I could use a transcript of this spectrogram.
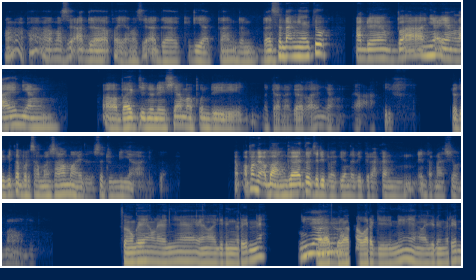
Eee, apa, eee, masih ada apa ya, masih ada kegiatan dan dan senangnya itu ada yang banyak yang lain yang, eee, baik di Indonesia maupun di negara-negara lain yang yang aktif. Jadi kita bersama-sama itu sedunia gitu. Ap apa nggak bangga itu jadi bagian dari gerakan internasional gitu. Semoga yang lainnya yang lagi dengerin ya, Iya iya. Balat-Balat Tower gini yang lagi dengerin,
